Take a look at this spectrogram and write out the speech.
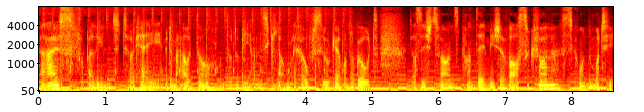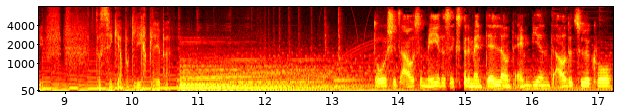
Eine Reise von Berlin in die Türkei mit dem Auto und dabei alles klanglich aufsaugen, wo noch geht. Das ist zwar ins pandemische Wasser gefallen, das Grundmotiv. Das sei aber gleich geblieben. Da ist jetzt auch so mehr das Experimentelle und Ambient auch dazu gekommen.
